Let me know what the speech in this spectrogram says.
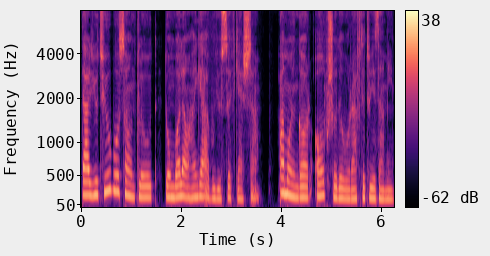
در یوتیوب و ساندکلود دنبال آهنگ ابو یوسف گشتم اما انگار آب شده و رفته توی زمین.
